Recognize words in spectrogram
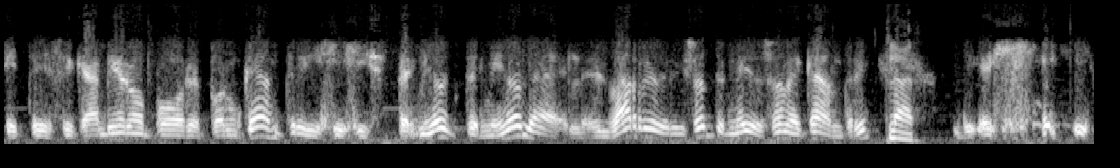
este, se cambiaron por, por un country y terminó, terminó la- el barrio de Horizonte en medio de zona de country. Claro. De-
